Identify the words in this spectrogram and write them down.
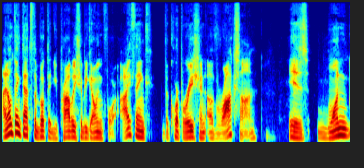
I don't think that's the book that you probably should be going for. I think the corporation of Roxxon is one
